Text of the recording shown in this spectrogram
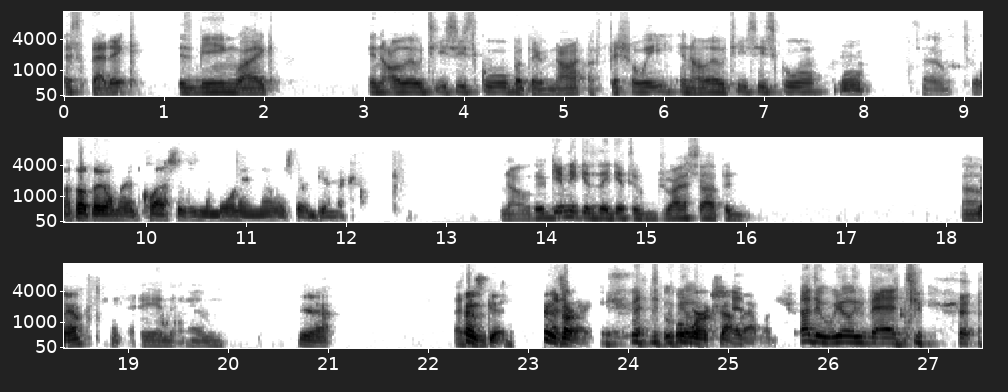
aesthetic is being like in ROTC school, but they're not officially in ROTC school. Mm. So really I thought they only had classes in the morning. That was their gimmick. No, their gimmick is they get to dress up and um, yeah, and um, yeah, that's, that's a, good. It's all right. We'll really workshop bad, that one. That's a really bad.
